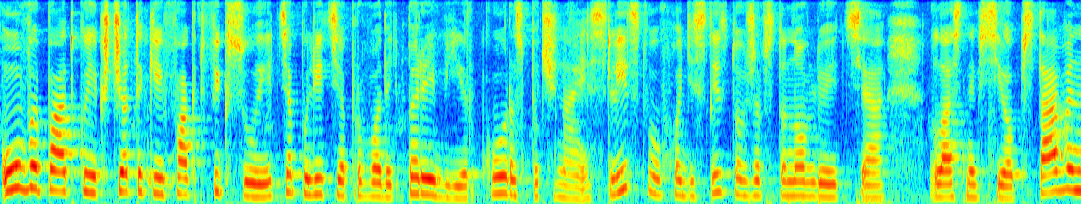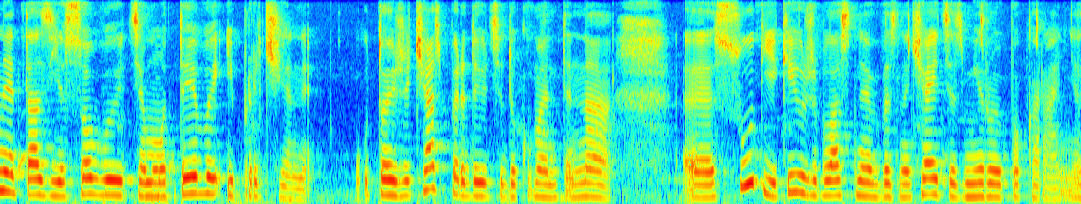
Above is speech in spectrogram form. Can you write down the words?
У випадку, якщо такий факт фіксується, поліція проводить перевірку, розпочинає слідство. В ході слідства вже встановлюються власне всі обставини та з'ясовуються мотиви і причини. У той же час передаються документи на е, суд, який вже власне визначається з мірою покарання.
